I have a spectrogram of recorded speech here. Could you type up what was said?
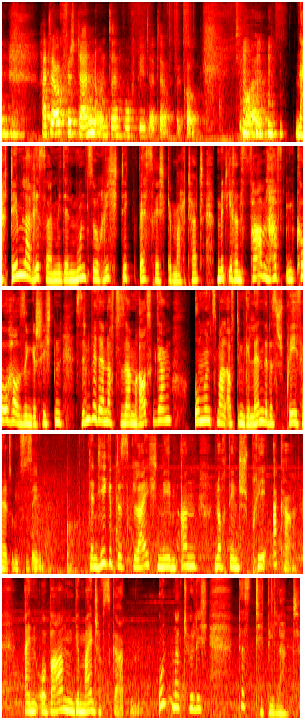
hat er auch verstanden und sein Hochbeet hat er auch bekommen. Toll. Nachdem Larissa mir den Mund so richtig wässrig gemacht hat mit ihren fabelhaften Co-Housing-Geschichten, sind wir dann noch zusammen rausgegangen, um uns mal auf dem Gelände des Spreefelds umzusehen. Denn hier gibt es gleich nebenan noch den Spreeacker, einen urbanen Gemeinschaftsgarten und natürlich das Tippiland.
